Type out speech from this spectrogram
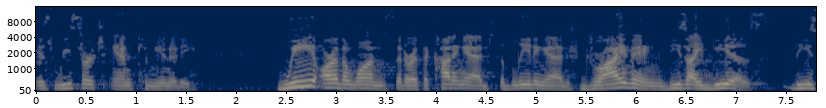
is research and community. We are the ones that are at the cutting edge, the bleeding edge, driving these ideas, these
